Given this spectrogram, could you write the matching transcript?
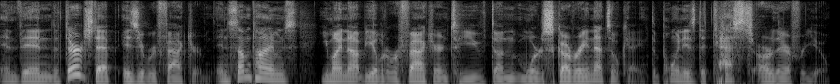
And then the third step is your refactor. And sometimes you might not be able to refactor until you've done more discovery, and that's okay. The point is the tests are there for you.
